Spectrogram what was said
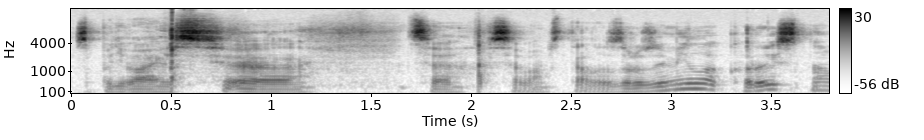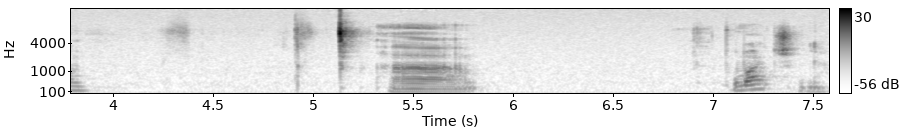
Сподіваюсь, е, це все вам стало зрозуміло, корисно. Е, побачення.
